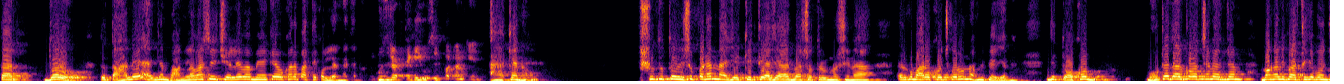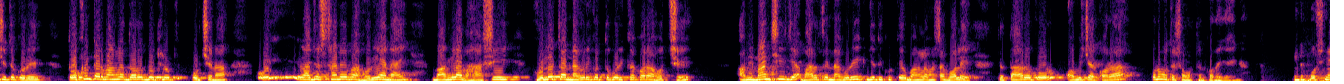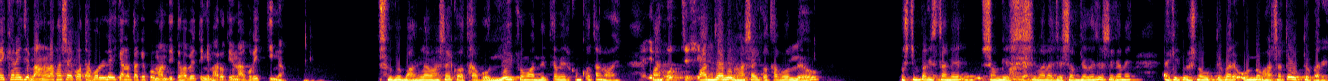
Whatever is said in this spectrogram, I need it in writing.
তার দরদ তো তাহলে একজন বাংলাভাষী ছেলে বা মেয়েকে ওখানে পাতে করলেন না কেন? গুজরাট থেকে ইউসুফ পাঠান হ্যাঁ কেন? শুধু তো ইউসুফ পাঠান নাই যে কীর্তি আজাদ বা শত্রুঘ্ন সিনহা এরকম আরও খোঁজ করুন আপনি পেয়ে যাবেন। যে তখন ভোটে দাঁড় করাচ্ছেন একজন বাঙালি প্রার্থীকে বঞ্চিত করে তখন তার বাংলা দরদ উঠলে পড়ছে না। ওই রাজস্থানে বা হরিয়ানায় বাংলা ভাষী হলে তার নাগরিকত্ব পরীক্ষা করা হচ্ছে। আমি মানছি যে ভারতের নাগরিক যদি কেউ বাংলা ভাষা বলে তো তার উপর অবিচার করা কোনো মতে সমর্থন করা যায় না। কিন্তু প্রশ্ন এখানে যে বাংলা ভাষায় কথা বললেই কেন তাকে প্রমাণ দিতে হবে তিনি ভারতীয় নাগরিক কিনা শুধু বাংলা ভাষায় কথা বললেই প্রমাণ দিতে হবে এরকম কথা নয়। এটা পাঞ্জাবি ভাষায় কথা বললেও পশ্চিম পাকিস্তানের সঙ্গে সীমানা যেসব জায়গা আছে সেখানে একই প্রশ্ন উঠতে পারে অন্য ভাষাতেও উঠতে পারে।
